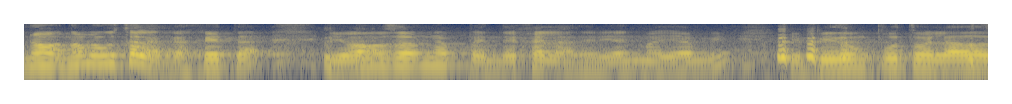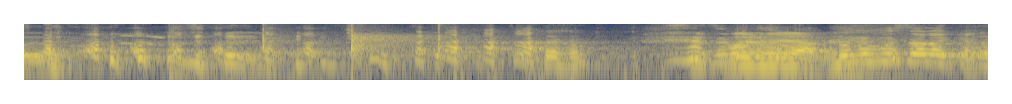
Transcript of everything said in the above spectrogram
No, no me gusta la cajeta y vamos a una pendeja heladería en Miami y pido un puto helado de dulce de leche. Bueno, no, ya. no me gusta la cajeta.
